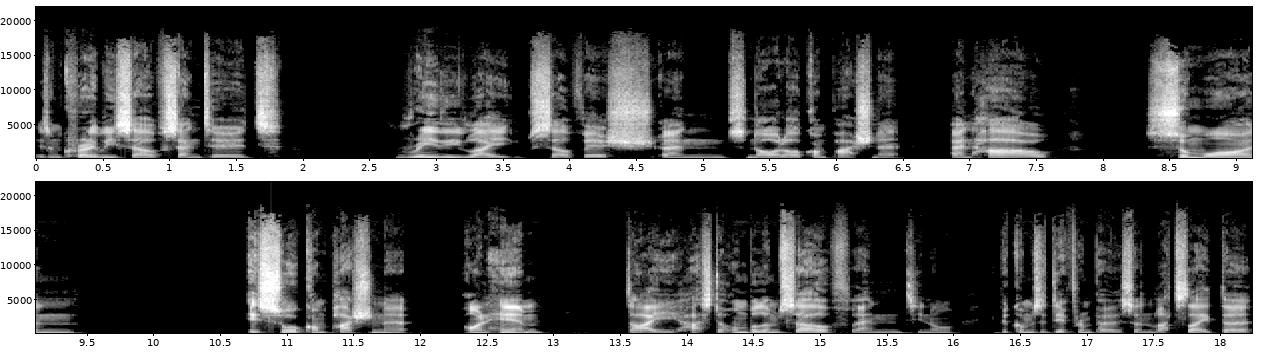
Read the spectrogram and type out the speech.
is incredibly self-centered, really like selfish and not at all compassionate, and how someone is so compassionate on him that he has to humble himself and you know he becomes a different person. That's like the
